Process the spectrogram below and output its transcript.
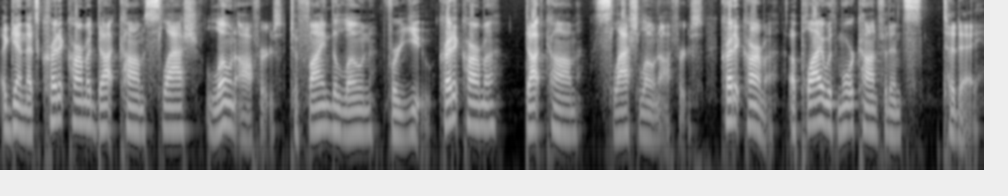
Again, that's creditkarma.com slash loan offers to find the loan for you. creditkarma.com slash loan offers. Credit Karma. Apply with more confidence today.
